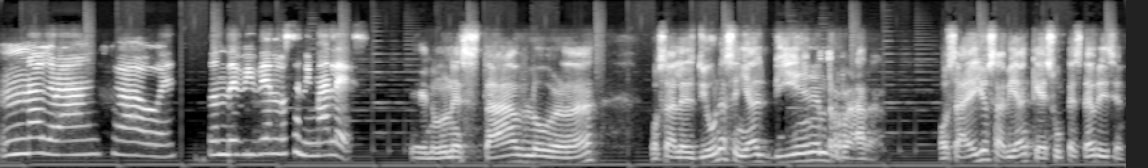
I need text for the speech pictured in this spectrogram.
una granja o en donde viven los animales. En un establo, ¿verdad? O sea, les dio una señal bien rara. O sea, ellos sabían que es un pesebre y dicen,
